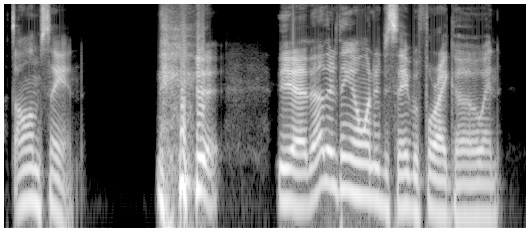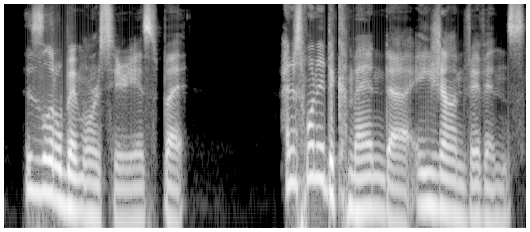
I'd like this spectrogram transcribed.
That's all I'm saying. Yeah, the other thing I wanted to say before I go, and this is a little bit more serious, but I just wanted to commend uh, A'Jon Vivens,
